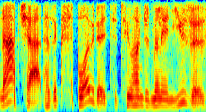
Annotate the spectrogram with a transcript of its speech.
Snapchat has exploded to 200 million users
